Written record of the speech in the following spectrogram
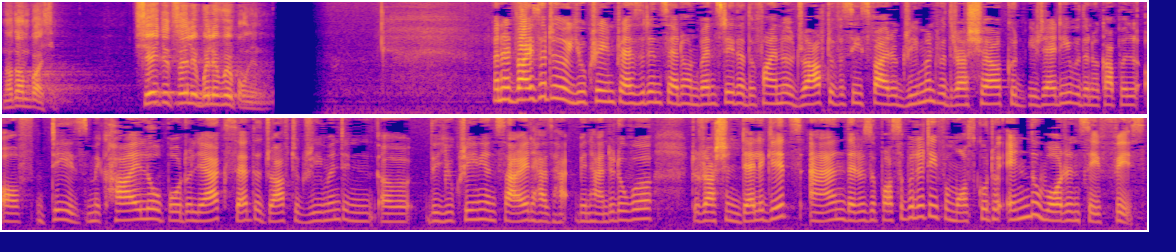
на Донбассе. Все эти цели были выполнены. An advisor to Ukraine president said on Wednesday that the final draft of a ceasefire agreement with Russia could be ready within a couple of days. Mikhailo Podolyak said the draft agreement in uh, the Ukrainian side has ha- been handed over to Russian delegates and there is a possibility for Moscow to end the war in safe phase.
